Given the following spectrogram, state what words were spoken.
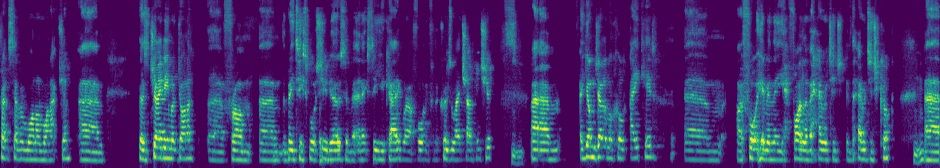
Trent Seven one on one action, um, there's JD McDonagh uh, from um, the BT Sports Studios of NXT UK, where I fought him for the Cruiserweight Championship. Mm-hmm. Um, a young gentleman called A Kid. Um, I fought him in the final of a Heritage of the Heritage Cup. Mm-hmm. Uh,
